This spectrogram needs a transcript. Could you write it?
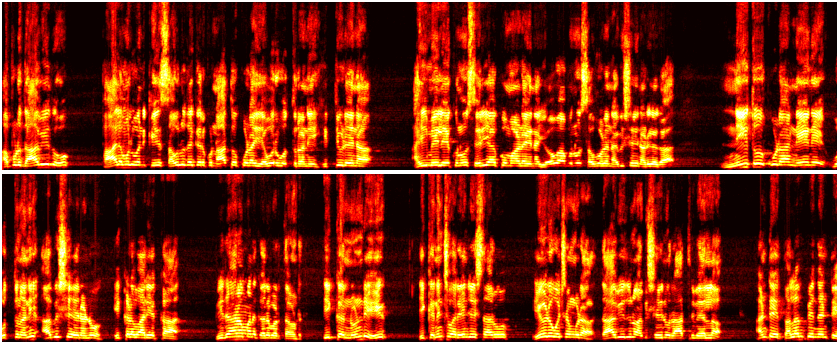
అప్పుడు దావీదు పాలెములోనికి సౌలు దగ్గరకు నాతో కూడా ఎవరు వత్తురని హిత్యుడైన అహిమేలేకును సెరియా కుమారుడైన యోవాబును సహోడైన అభిషేకుని అడగగా నీతో కూడా నేనే ఒత్తునని అభిషేకను ఇక్కడ వారి యొక్క విధానం మనకు కనబడతా ఉంటుంది. ఇక్కడ నుండి ఇక్కడ నుంచి వారు ఏం చేసినారు ఏడో వచనం కూడా దావీదును అభిషేయును రాత్రి వేళ అంటే తలంపు ఏంటంటే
